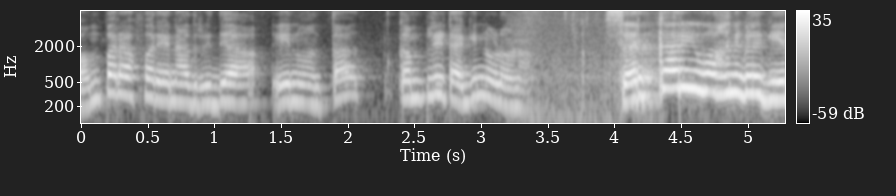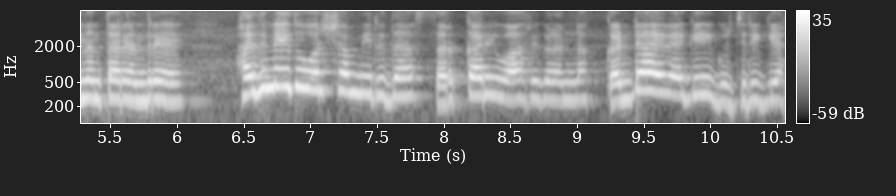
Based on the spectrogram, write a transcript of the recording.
ಬಂಪರ್ ಆಫರ್ ಏನಾದರೂ ಇದೆಯಾ, ಏನು ಅಂತ ಕಂಪ್ಲೀಟ್ ಆಗಿ ನೋಡೋಣ. ಸರ್ಕಾರಿ ವಾಹನಗಳಿಗೆ ಏನಂತಾರೆ ಅಂದರೆ, ಹದಿನೈದು ವರ್ಷ ಮೀರಿದ ಸರ್ಕಾರಿ ವಾಹನಗಳನ್ನು ಕಡ್ಡಾಯವಾಗಿ ಗುಜರಿಗೆ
